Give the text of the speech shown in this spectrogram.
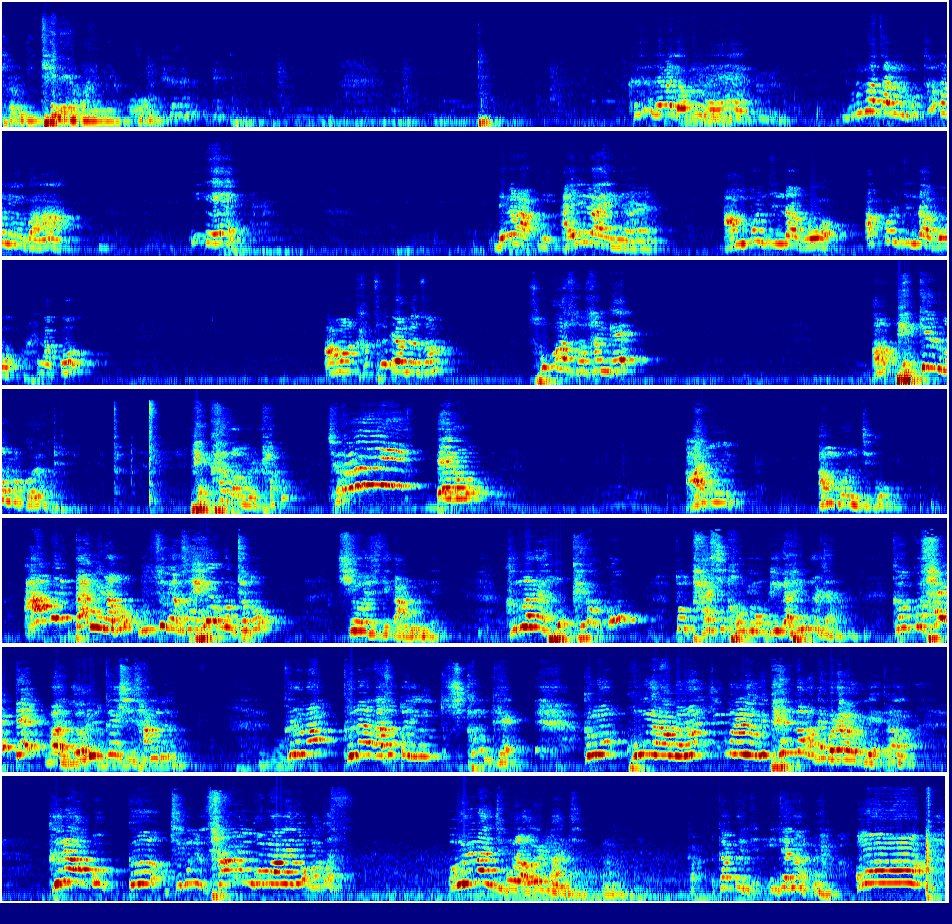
다크서클처럼 밑에 내려와 있냐고. 그래서 내가 여름에 눈 화장을 못하는 이유가 이게 내가 이 아이라인을 안 번진다고 안 번진다고 해갖고 아마 각소리 하면서 속아서 산게 아마 100개는 넘을 거예요. 백화점을 가도 절대로 안, 안 번지고 아무리 땀이 나도 물속에 가서 헤엄을 쳐도 지워지지가 않는데 그 말에 혹해갖고 또 다시 거기 오기가 힘들잖아. 그래갖고 살 때막 10개씩 사는 거야. 그러면 그날 가서 또 이거 시커멓게 그러면 공연하면은 이거를 여기 팬더가 돼버려 여기 어. 그래갖고 그 지금 사는 것만 해도 갖고 얼마인지 몰라 얼마인지 어. 가- 갖고 이제, 이제는 어머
